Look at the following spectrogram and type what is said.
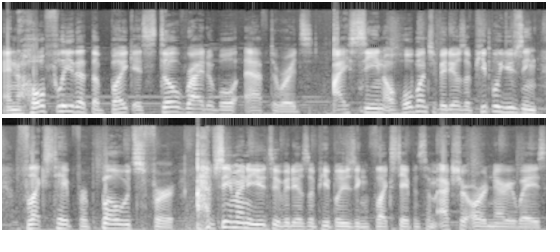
and hopefully that the bike is still rideable afterwards. I've seen a whole bunch of videos of people using flex tape for boats, for, I've seen many YouTube videos of people using flex tape in some extraordinary ways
